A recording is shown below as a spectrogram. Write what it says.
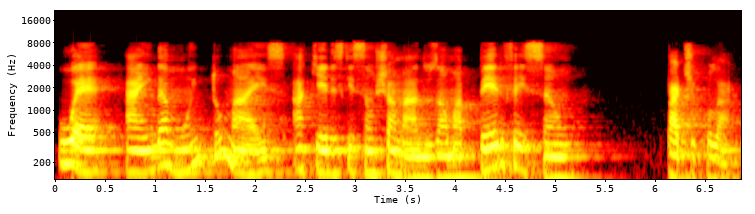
o é ainda muito mais aqueles que são chamados a uma perfeição particular.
